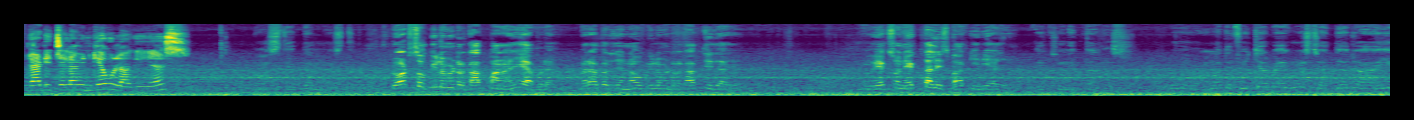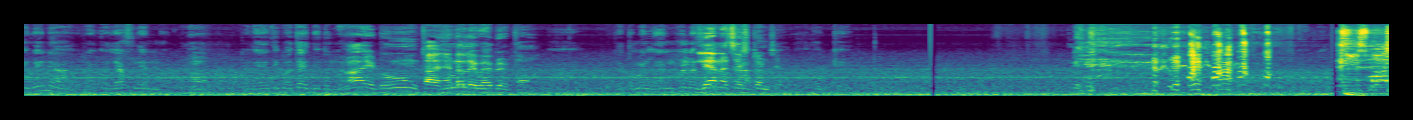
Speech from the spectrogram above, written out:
પણ ગાડી ચલાવીને કેવું લાગી યસ મસ્ત એકદમ મસ્ત દોઢસો કિલોમીટર કાપવાના છે આપણે બરાબર છે નવ કિલોમીટર કાપતી જાય છે એકસો ને એકતાલીસ બાકી રહ્યા છે એકસો ને એકતાલીસ આમાં તો ફીચર ભાઈ એક મસ્ત છે અત્યારે જો અહીંયા ગઈ ને લેફ્ટ લેનમાં હા અહીંયાથી બતાવી દીધું હા એ ડ્રૂમ થાય હેન્ડલ એ વાઇબ્રેટ થાય તમે લેનમાં લેન અસિસ્ટન્ટ છે ઓકે ਮਾਰ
